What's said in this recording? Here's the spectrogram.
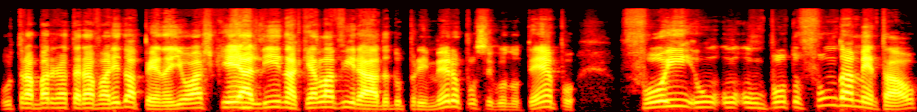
o trabalho já terá valido a pena. E eu acho que ali naquela virada do primeiro para o segundo tempo foi um, um ponto fundamental,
